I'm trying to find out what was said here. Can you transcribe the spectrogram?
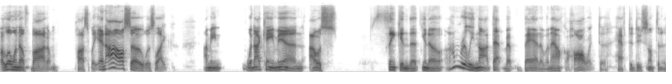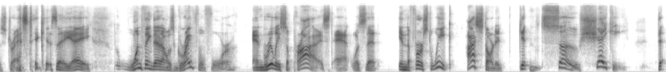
a low enough bottom, possibly. And I also was like, I mean, when I came in, I was thinking that, you know, I'm really not that bad of an alcoholic to have to do something as drastic as AA. One thing that I was grateful for and really surprised at was that in the first week, I started getting so shaky that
